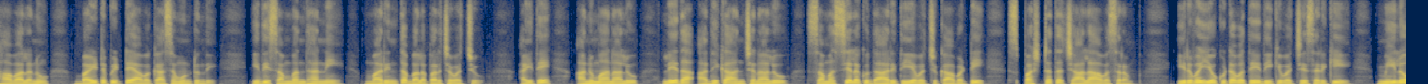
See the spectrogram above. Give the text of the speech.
భావాలను బయటపెట్టే అవకాశం ఉంటుంది. ఇది సంబంధాన్ని మరింత బలపరచవచ్చు. అయితే అనుమానాలు లేదా అధిక అంచనాలు సమస్యలకు దారితీయవచ్చు కాబట్టి స్పష్టత చాలా అవసరం. ఇరవై ఒకటవ తేదీకి వచ్చేసరికి మీలో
